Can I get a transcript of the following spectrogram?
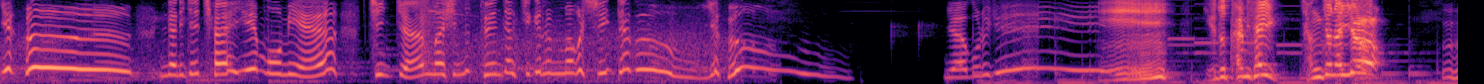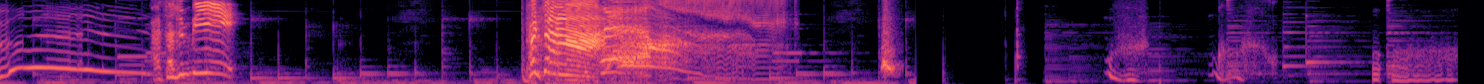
유후. 난 이제 자유의 몸이야. 진짜 맛있는 된장찌개를 먹을 수 있다고. 야후. 야구르지. 이 유도탈 미사일 장전 완료! 발사 준비! 발사! 어, 어...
